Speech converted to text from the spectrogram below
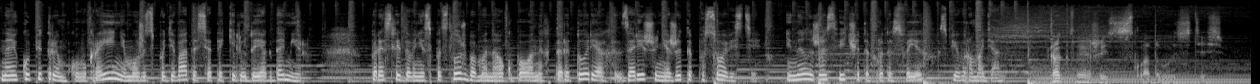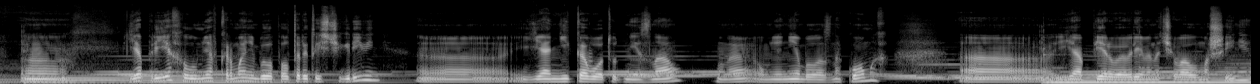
на яку підтримку в Україні можуть сподіватися такі люди, як Дамір, переслідувані спецслужбами на окупованих територіях за рішення жити по совісті і не лише свідчити проти своїх співгромадян. Як твоя життя складывалась здесь? Я приехал, у меня в кармане было полторы тысячи гривен. Я никого тут не знал, да, у меня не было знакомых. Я первое время ночевал в машине.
